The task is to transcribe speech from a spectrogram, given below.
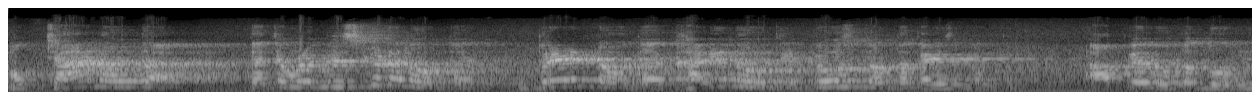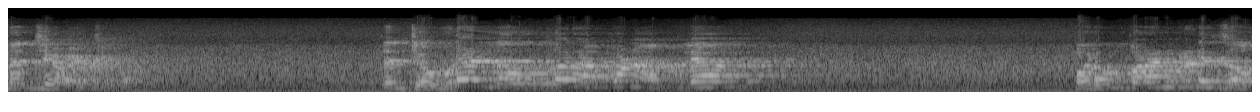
मग चहा नव्हता. त्याच्यामुळे बिस्किट नव्हतं ब्रेड नव्हतं खारी नव्हती टोस्ट नव्हतं काहीच नव्हतं. आपले लोक दोनदाच जेवायचे. तर जेवढ्या लवकर आपण आपल्या परंपरांकडे जाऊ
